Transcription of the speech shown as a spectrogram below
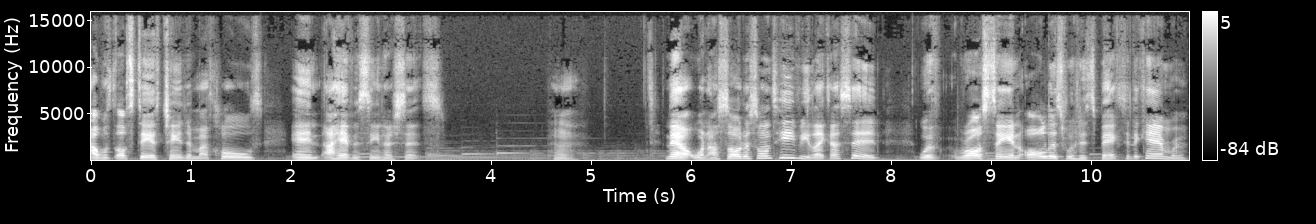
I was upstairs changing my clothes, and I haven't seen her since. Hmm. Now, when I saw this on TV, like I said, with Ross saying all this with his back to the camera,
